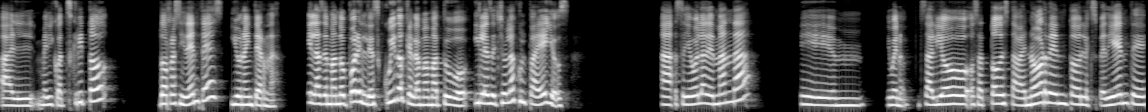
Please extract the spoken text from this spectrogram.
al médico adscrito, dos residentes y una interna. Y las demandó por el descuido que la mamá tuvo y les echó la culpa a ellos. Ah, se llevó la demanda eh, y bueno, salió, o sea, todo estaba en orden, todo el expediente.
